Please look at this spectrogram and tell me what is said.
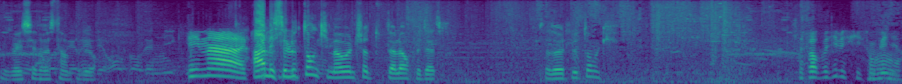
On va essayer de rester un peu dehors. Ah, mais c'est le tank qui m'a one shot tout à l'heure, peut-être. Ça doit être le tank. C'est pas possible parce qu'ils sont Oh. vénères.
